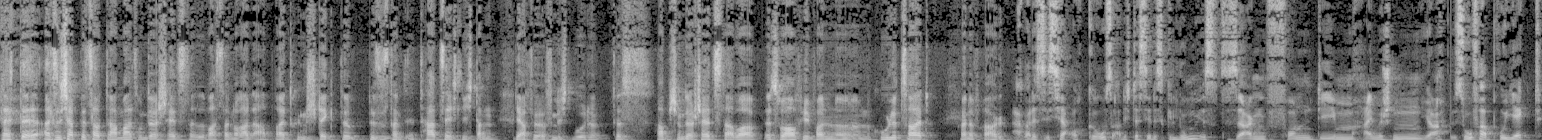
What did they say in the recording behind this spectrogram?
also ich habe das auch damals unterschätzt, also was da noch an Arbeit drin steckte, bis es dann tatsächlich dann ja veröffentlicht wurde. Das habe ich unterschätzt, aber es war auf jeden Fall eine, eine coole Zeit keine Frage. Aber das ist ja auch großartig, dass dir das gelungen ist, sozusagen von dem heimischen ja, Sofa-Projekt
